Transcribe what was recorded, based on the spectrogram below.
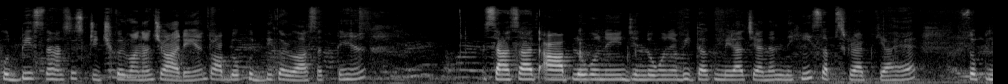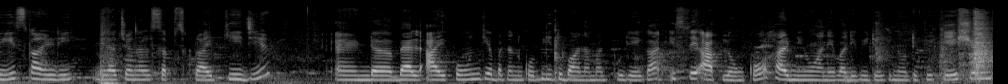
खुद भी इस तरह से स्टिच करवाना चाह रहे हैं तो आप लोग खुद भी करवा सकते हैं। साथ साथ आप लोगों ने, जिन लोगों ने अभी तक मेरा चैनल नहीं सब्सक्राइब किया है तो प्लीज़ काइंडली मेरा चैनल सब्सक्राइब कीजिए। एंड बेल आइकॉन के बटन को भी दबाना मत भूलिएगा। इससे आप लोगों को हर न्यू आने वाली वीडियो की notification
